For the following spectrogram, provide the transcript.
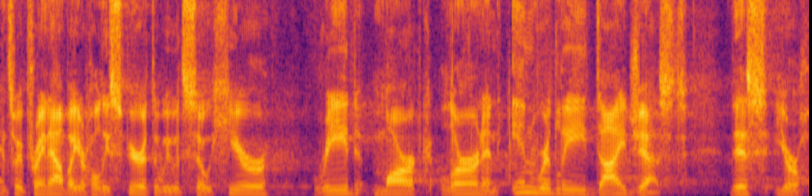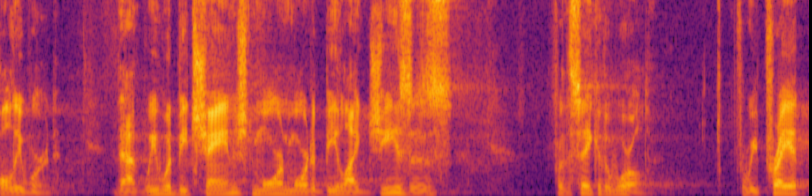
And so we pray now by your Holy Spirit that we would so hear, read, mark, learn, and inwardly digest this, your holy word. That we would be changed more and more to be like Jesus for the sake of the world. For we pray it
